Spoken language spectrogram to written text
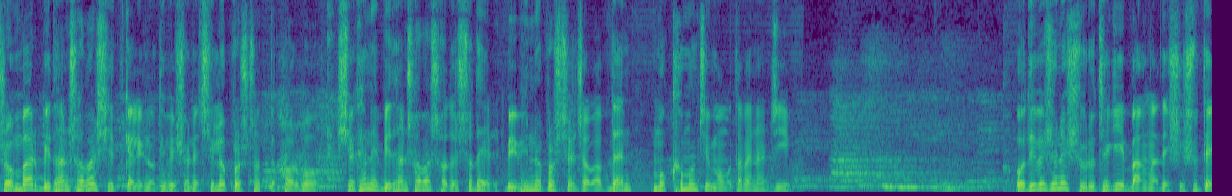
সোমবার বিধানসভার শীতকালীন অধিবেশনে ছিল প্রশ্নোত্তর পর্ব। সেখানে বিধানসভা সদস্যদের বিভিন্ন প্রশ্নের জবাব দেন মুখ্যমন্ত্রী মমতা ব্যানার্জি। অধিবেশনের শুরু থেকেই বাংলাদেশ ইস্যুতে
